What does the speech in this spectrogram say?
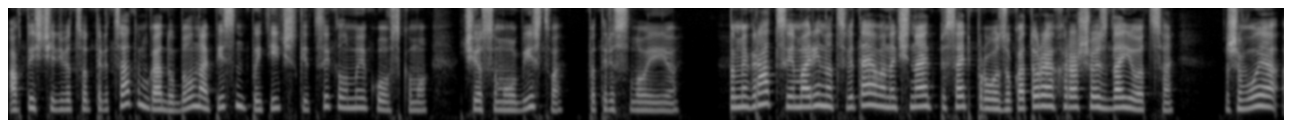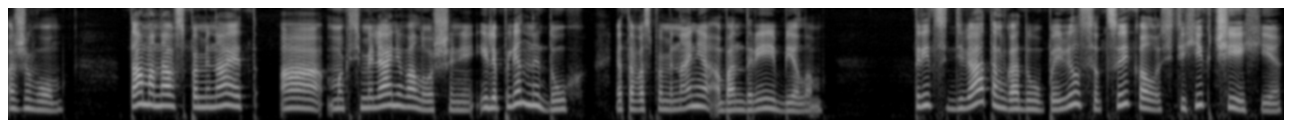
а в 1930 году был написан поэтический цикл Маяковскому, чье самоубийство потрясло ее. В эмиграции Марина Цветаева начинает писать прозу, которая хорошо издается «Живое о живом». Там она вспоминает о Максимилиане Волошине или «Пленный дух». Это воспоминание об Андрее Белом. В 1939 году появился цикл «Стихи к Чехии».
